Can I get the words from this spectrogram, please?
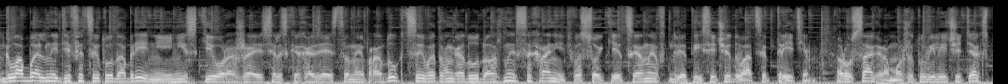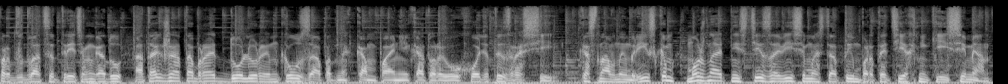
Глобальный дефицит удобрений и низкие урожаи сельскохозяйственной продукции в этом году должны сохранить высокие цены в 2023. Русагра может увеличить экспорт в 2023 году, а также отобрать долю рынка у западных компаний, которые уходят из России. К основным рискам можно отнести зависимость от импорта техники и семян.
